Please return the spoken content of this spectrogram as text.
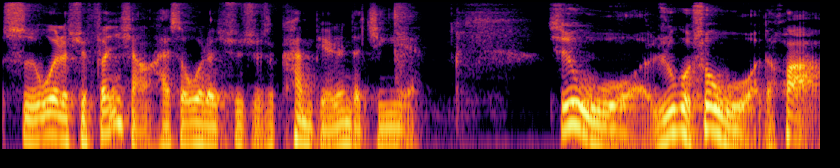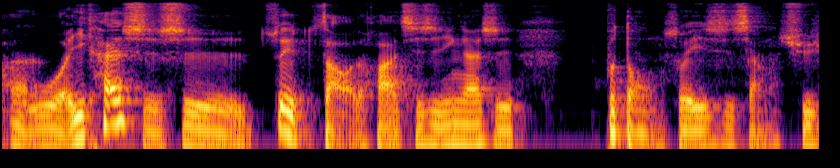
是为了去分享，还是为了去就是看别人的经验？其实我如果说我的话，嗯我一开始是最早的话，其实应该是不懂，所以是想去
